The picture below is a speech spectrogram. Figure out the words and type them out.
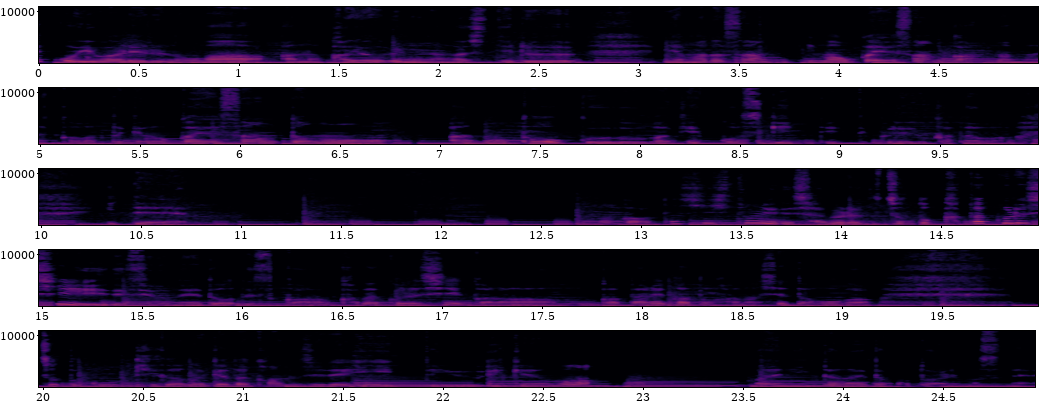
結構言われるのはあの火曜日に流してる山田さん今おかゆさんか名前変わったけどおかゆさんとのあのトークは結構好きって言ってくれる方はいてなんか私一人で喋るとちょっと堅苦しいですよね。どうですか？堅苦しいからなんか誰かと話してた方がちょっとこう気が抜けた感じでいいっていう意見は前にいただいたことありますね。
